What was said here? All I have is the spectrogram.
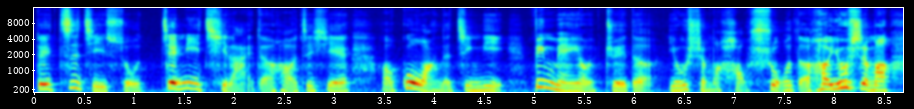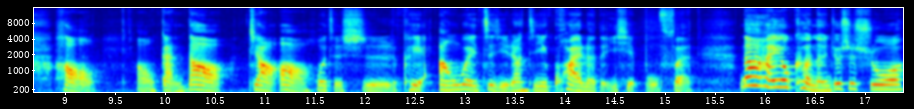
对自己所建立起来的哈这些哦过往的经历，并没有觉得有什么好说的哈，有什么好哦感到骄傲，或者是可以安慰自己、让自己快乐的一些部分。那还有可能就是说，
